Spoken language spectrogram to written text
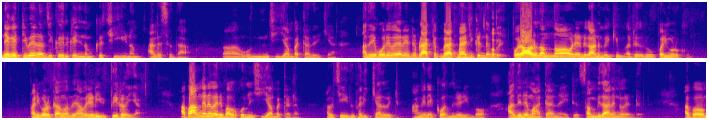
നെഗറ്റീവ് എനർജി കയറി കഴിഞ്ഞാൽ നമുക്ക് ക്ഷീണം അലസത ഒന്നും ചെയ്യാൻ പറ്റാതിരിക്കുക. അതേപോലെ വേറെ ബ്ലാക്ക് ബ്ലാക്ക് മാജിക് ഉണ്ട്. ഇപ്പോൾ ഒരാൾ നന്നാവണേണ്ട് കാണുമ്പോഴേക്കും മറ്റൊരു പണി കൊടുക്കും. പണി കൊടുക്കാന്ന് പറഞ്ഞാൽ അവരെയാണ് ഇരുത്തി കളയുക അപ്പോൾ അങ്ങനെ വരുമ്പോൾ അവർക്കൊന്നും ചെയ്യാൻ പറ്റാണ്ടാവും. അവർ ചെയ്ത് ഫലിക്കാതെ പറ്റും. അങ്ങനെയൊക്കെ വന്നു കഴിയുമ്പോൾ അതിനെ മാറ്റാനായിട്ട് സംവിധാനങ്ങളുണ്ട്. അപ്പം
